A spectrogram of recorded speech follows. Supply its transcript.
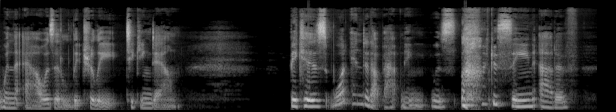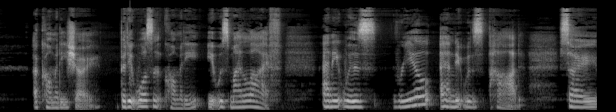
when the hours are literally ticking down. Because what ended up happening was like a scene out of a comedy show, but it wasn't comedy, it was my life. And it was real and it was hard. So,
